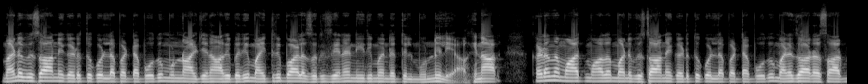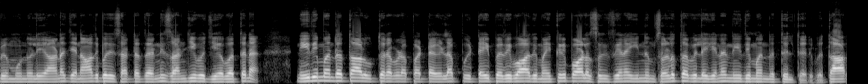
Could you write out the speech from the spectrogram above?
மனு விசாரணைக்கு எடுத்துக் கொள்ளப்பட்ட போது முன்னாள் ஜனாதிபதி மைத்ரிபால சிறிசேன நீதிமன்றத்தில் முன்னிலையாகினார். கடந்த மார்ச் மாதம் மனு விசாரணைக்கு எடுத்துக் கொள்ளப்பட்ட போது மனுதாரர் சார்பில் முன்னிலையான ஜனாதிபதி சட்டத்தரணி சஞ்சீவ ஜெயவர்தன நீதிமன்றத்தால் உத்தரவிடப்பட்ட இழப்பீட்டை பிரதிவாதி மைத்ரிபால சிறிசேன இன்னும் செலுத்தவில்லை என நீதிமன்றத்தில் தெரிவித்தார்.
